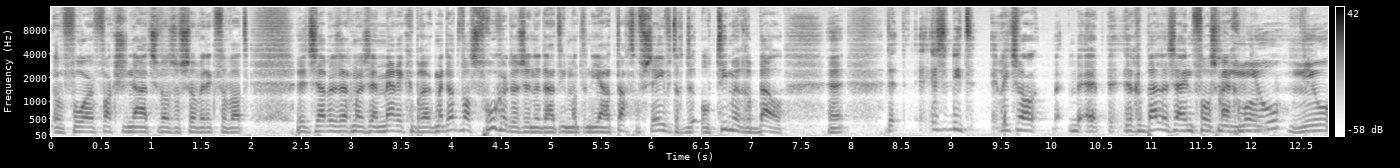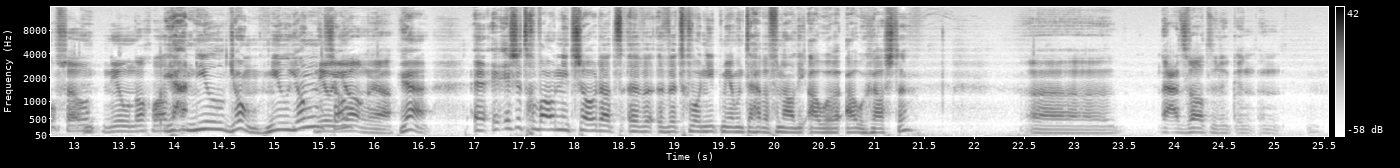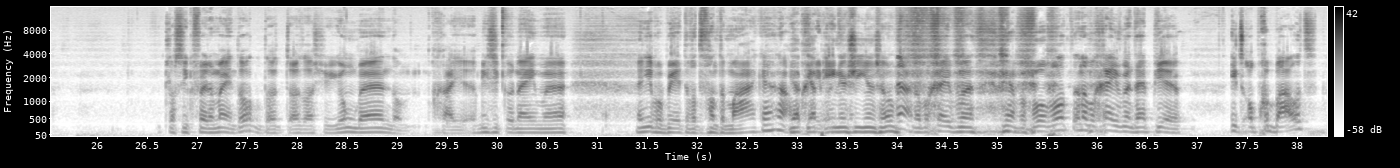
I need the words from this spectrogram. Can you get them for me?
voor vaccinatie was of zo, weet ik veel wat. Dus ze hebben zeg maar zijn merk gebruikt. Maar dat was vroeger dus inderdaad iemand in de jaren 80 of 70, de ultieme rebel. Is het niet, weet je wel, rebellen zijn volgens mij gewoon... Nieuw, nieuw of zo. Nieuw nog wat. Ja, Neil Young. Neil? Nieuw zo? jong, ja. Ja. Eh, is het gewoon niet zo dat eh, we, we het gewoon niet meer moeten hebben van al die oude, oude gasten? Eh, ja, het is wel natuurlijk een, een klassiek fenomeen, toch? Dat, dat als je jong bent, dan ga je risico nemen. En je probeert er wat van te maken. Nou, Je hebt, je energie en zo. Ja, en op een gegeven moment, ja, bijvoorbeeld. En op een gegeven moment heb je iets opgebouwd.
